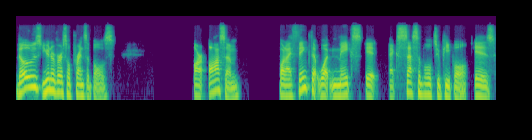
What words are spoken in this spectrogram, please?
those universal principles are awesome. But I think that what makes it accessible to people is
